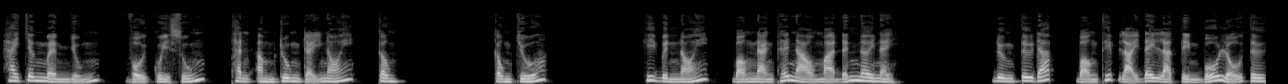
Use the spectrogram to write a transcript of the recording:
hai chân mềm nhũn, vội quỳ xuống, thanh âm run rẩy nói, công. Công chúa. Hi Bình nói, bọn nàng thế nào mà đến nơi này? Đường Tư đáp, bọn thiếp lại đây là tìm bố lỗ tư.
